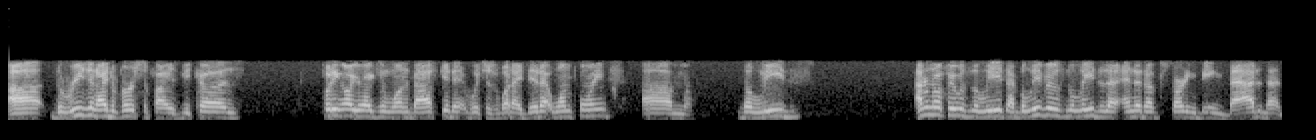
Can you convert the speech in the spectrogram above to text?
Uh, the reason I diversify is because putting all your eggs in one basket, which is what I did at one point, um, the leads. I don't know if it was the leads. I believe it was the leads that ended up starting being bad that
